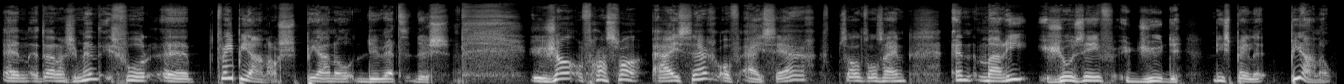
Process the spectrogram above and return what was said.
En het arrangement is voor uh, twee piano's. Piano duet dus. Jean-François Eisser, of Eisser zal het wel zijn. En Marie-Joseph Jude, die spelen piano.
